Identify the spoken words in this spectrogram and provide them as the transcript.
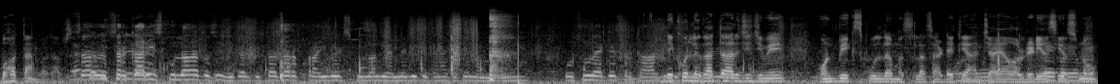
ਬਹੁਤ ਧੰਨਵਾਦ ਆਪ ਸਰ ਸਰ ਸਰਕਾਰੀ ਸਕੂਲਾਂ ਦਾ ਤੁਸੀਂ ਜ਼ਿਕਰ ਕੀਤਾ ਸਰ ਪ੍ਰਾਈਵੇਟ ਸਕੂਲਾਂ ਦੀ ਹੱਲੇ ਵੀ ਕਿਤੇ ਨਾ ਕਿਤੇ ਮਨਮਾਨੀ ਹੈ। ਉਸ ਨੂੰ ਲੈ ਕੇ ਸਰਕਾਰ ਦੀ ਦੇਖੋ ਲਗਾਤਾਰ ਜੀ ਜਿਵੇਂ ਹੁਣ ਵੀ ਇੱਕ ਸਕੂਲ ਦਾ ਮਸਲਾ ਸਾਡੇ ਧਿਆਨ ਚ ਆਇਆ ਆਲਰੇਡੀ ਅਸੀਂ ਉਸ ਨੂੰ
